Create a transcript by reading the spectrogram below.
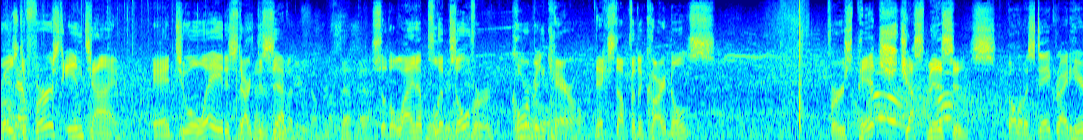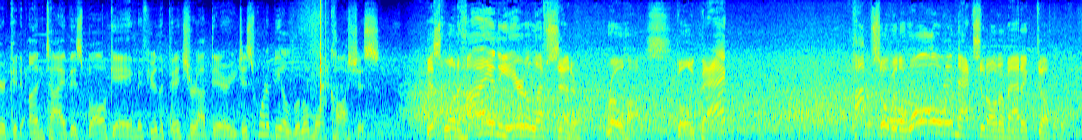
Throws to first in time. And two away to start the seventh. So the lineup flips over. Corbin Carroll next up for the Cardinals. First pitch just misses. Well, a mistake right here could untie this ball game. If you're the pitcher out there, you just want to be a little more cautious. This one high in the air to left center. Rojas going back. Hops over the wall, and that's an automatic double.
